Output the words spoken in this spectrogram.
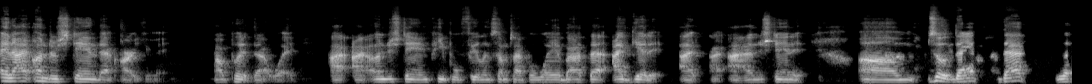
and I understand that argument. I'll put it that way. I, I understand people feeling some type of way about that. I get it. I, I, I understand it. Um, so that that let,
